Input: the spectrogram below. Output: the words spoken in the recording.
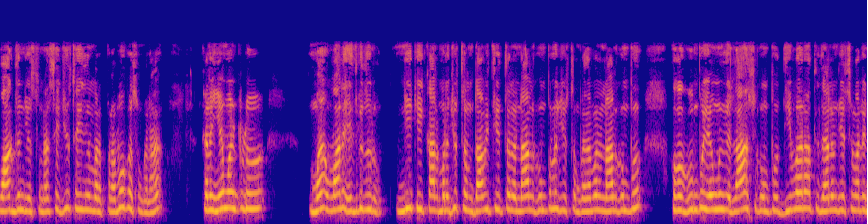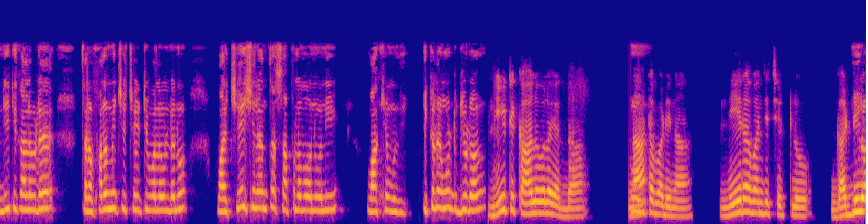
వాగ్దానం చేస్తున్నాడు అసలు చూస్తే ఇది మన ప్రభు కోసం కదా కానీ ఏమంటాడు? మా వాళ్ళు ఎదుగుదురు. నీటి కాలం మనం చూస్తాం దావి తీర్థన నాలుగు గుంపులు చూస్తాం కదా. మనం నాలుగు గుంపు ఒక గుంపు ఏముంది? లాస్ట్ గుంపు. దివారాత్రి దానం చేసిన వాళ్ళు నీటి కాలువడే తన ఫలం ఇచ్చే చెట్టు వల్ల ఉండను. వాళ్ళు చేసినంత సఫలమను అని వాక్యం ఉంది. ఇక్కడ ఏమంటుంది చూడ. నీటి కాలువల యొద్ద నాటబడిన నీరవంజి చెట్లు గడ్డిలో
